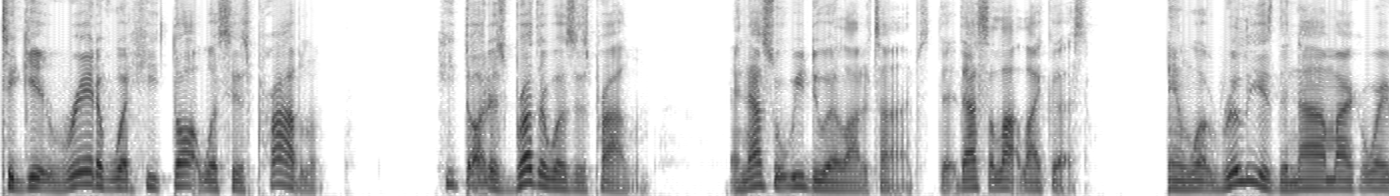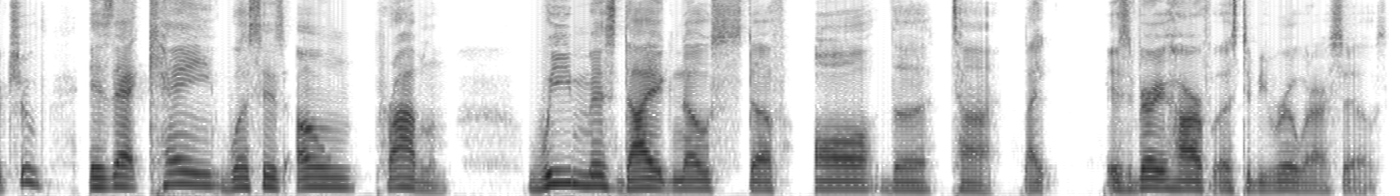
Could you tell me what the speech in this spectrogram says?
to get rid of what he thought was his problem. He thought his brother was his problem. And that's what we do a lot of times. That's a lot like us. And what really is the non microwave truth is that Cain was his own problem. We misdiagnose stuff all the time. Like, it's very hard for us to be real with ourselves.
